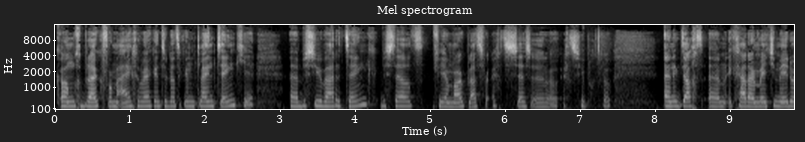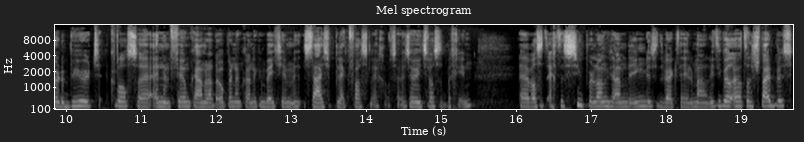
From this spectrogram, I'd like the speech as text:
kan gebruiken voor mijn eigen werk. En toen had ik een klein tankje, eh, bestuurbare tank, besteld via Marktplaats voor echt 6 euro. Echt super goedkoop. En ik dacht, ehm, ik ga daar een beetje mee door de buurt crossen en een filmcamera erop. En dan kan ik een beetje mijn stageplek vastleggen of zo. Zoiets was het begin eh, was het echt een super langzaam ding. Dus het werkte helemaal niet. Ik had een spuitbus.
